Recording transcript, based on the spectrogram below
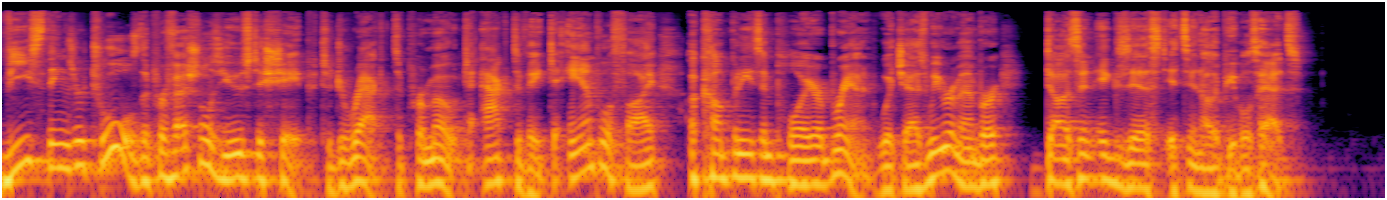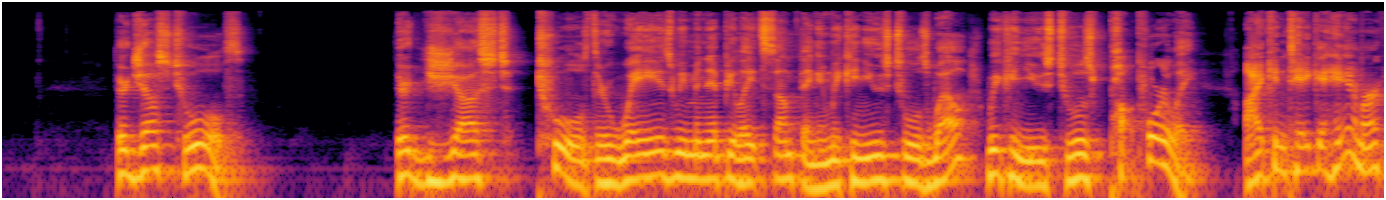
these things are tools that professionals use to shape, to direct, to promote, to activate, to amplify a company's employer brand, which, as we remember, doesn't exist. It's in other people's heads. They're just tools. They're just tools. They're ways we manipulate something, and we can use tools well, we can use tools poorly. I can take a hammer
